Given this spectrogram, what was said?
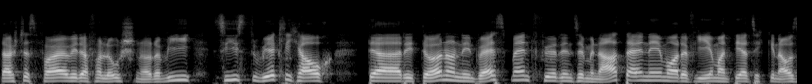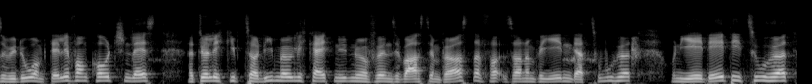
da ist das Feuer wieder verloschen. Oder wie siehst du wirklich auch der Return on Investment für den Seminarteilnehmer oder für jemand, der sich genauso wie du am Telefon coachen lässt. Natürlich gibt es auch die Möglichkeit, nicht nur für den Sebastian Förster, sondern für jeden, der zuhört und jede, die zuhört.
